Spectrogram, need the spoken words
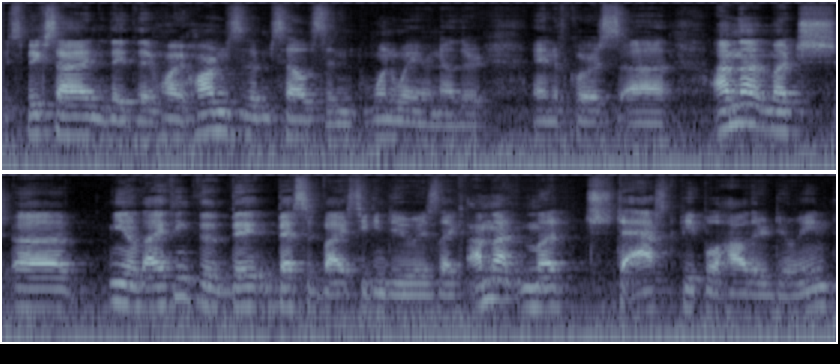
it's a big sign they, they probably harms themselves in one way or another and of course uh, i'm not much uh, you know i think the best advice you can do is like i'm not much to ask people how they're doing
